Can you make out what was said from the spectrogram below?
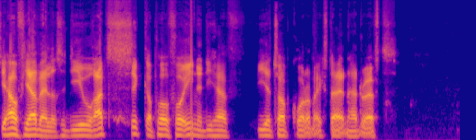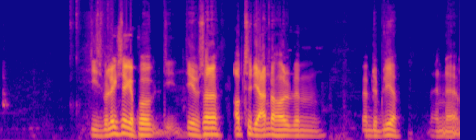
de har jo fjerdevalget, så de er jo ret sikre på at få en af de her fire top quarterbacks, der er i den her draft. De er selvfølgelig ikke sikre på, det er jo så op til de andre hold, hvem, hvem det bliver. Men øh,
